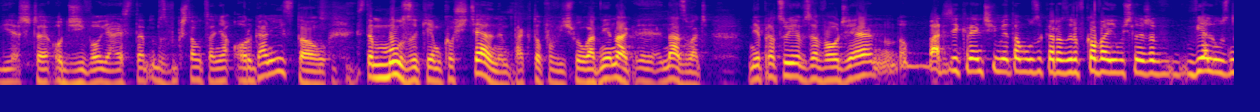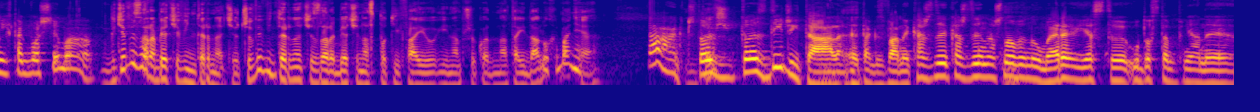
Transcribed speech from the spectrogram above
jeszcze o dziwo, ja jestem z wykształcenia organistą, jestem muzykiem kościelnym, tak to powinniśmy ładnie na, e, nazwać. Nie pracuję w zawodzie, no, no bardziej kręci mnie ta muzyka rozrywkowa i myślę, że wielu z nich tak właśnie ma. Gdzie wy zarabiacie w internecie? Czy wy w internecie zarabiacie na Spotify'u i na przykład na Tidalu? Chyba nie. Tak, czy to, jest, to jest digital e, tak zwany. Każdy, każdy nasz nowy numer jest e, udostępniany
